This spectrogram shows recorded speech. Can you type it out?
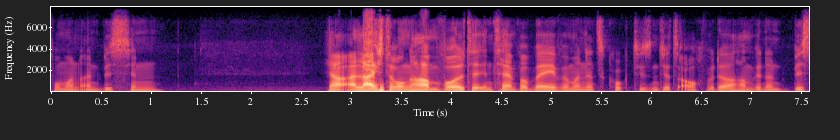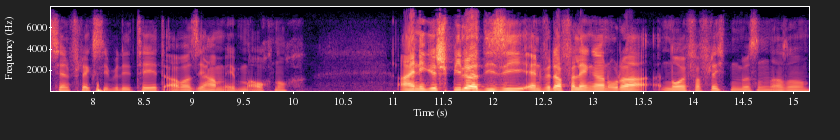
wo man ein bisschen ja, Erleichterung haben wollte in Tampa Bay. Wenn man jetzt guckt, die sind jetzt auch wieder, haben wir ein bisschen Flexibilität, aber sie haben eben auch noch einige Spieler, die sie entweder verlängern oder neu verpflichten müssen. Also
